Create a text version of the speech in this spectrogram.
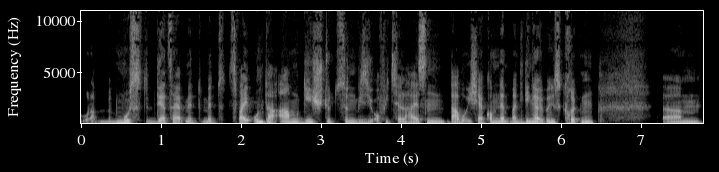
oder muss derzeit mit, mit zwei Unterarm-Gehstützen, wie sie offiziell heißen, da wo ich herkomme, nennt man die Dinger übrigens Krücken. Ähm,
